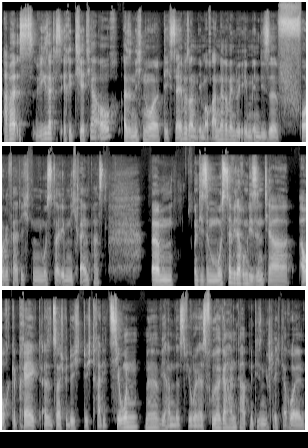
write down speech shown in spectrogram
Aber es, wie gesagt, es irritiert ja auch, also nicht nur dich selber, sondern eben auch andere, wenn du eben in diese vorgefertigten Muster eben nicht reinpasst. Ähm, und diese Muster wiederum, die sind ja auch geprägt, also zum Beispiel durch, durch Traditionen, ne? Wir haben das, wie wurde das früher gehandhabt mit diesen Geschlechterrollen?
